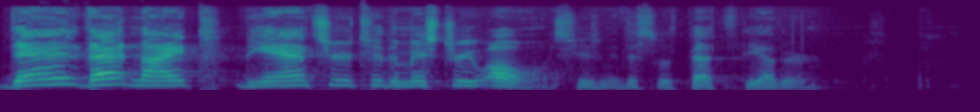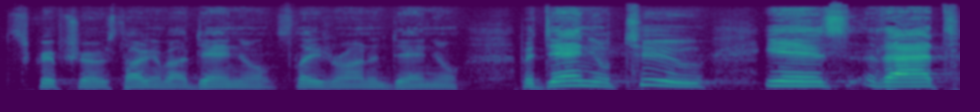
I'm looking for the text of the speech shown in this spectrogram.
Dan, that night, the answer to the mystery. Oh, excuse me. This was that's the other scripture I was talking about. Daniel. It's later on in Daniel. But Daniel two is that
